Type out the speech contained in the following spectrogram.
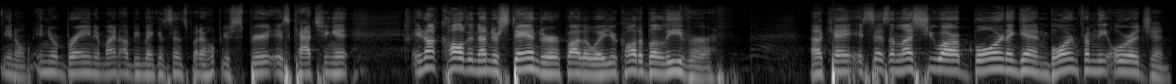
you know, in your brain it might not be making sense, but I hope your spirit is catching it. You're not called an understander, by the way, you're called a believer. Okay, it says, unless you are born again, born from the origin,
